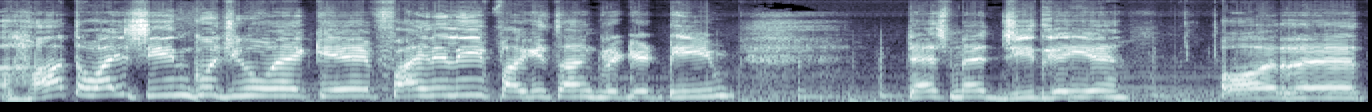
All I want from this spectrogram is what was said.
हाँ तो भाई सीन कुछ यूँ है कि finally Pakistan cricket team test match जीत गई है और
